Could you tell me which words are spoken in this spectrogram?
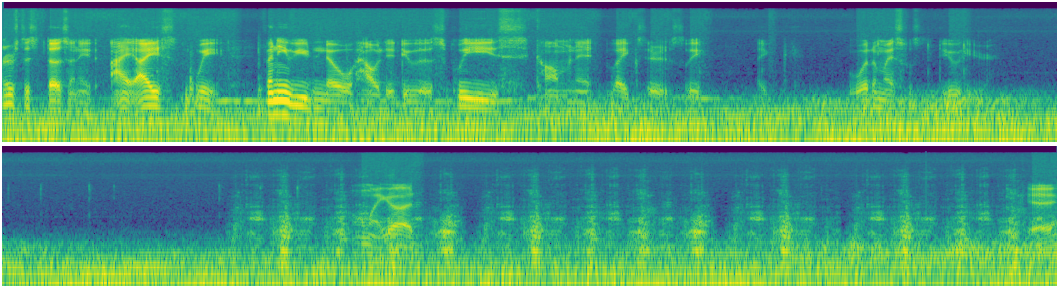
Wonder if this does any. I, I, wait. If any of you know how to do this, please comment it. Like, seriously. Like, what am I supposed to do here? Oh my god. Okay.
